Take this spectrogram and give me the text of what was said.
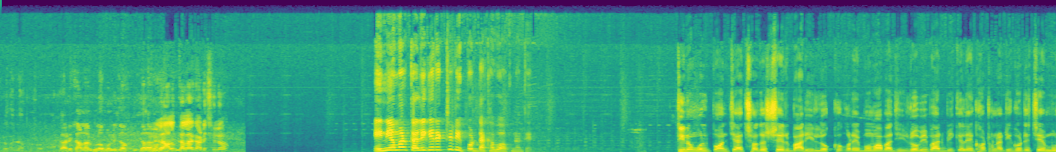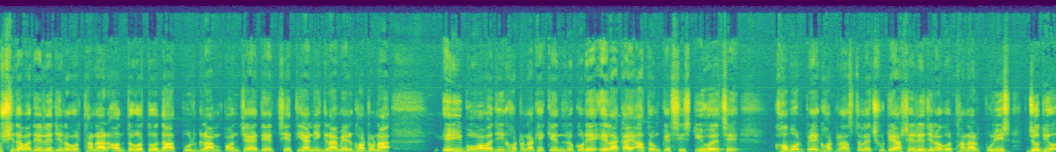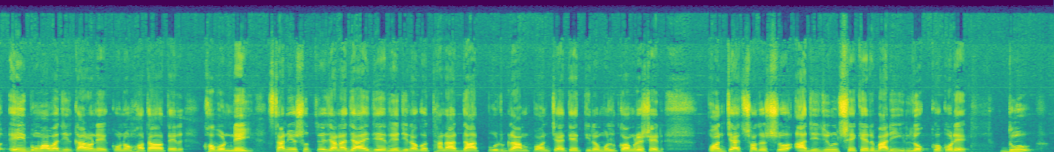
গাড়ি কালারগুলো বলে যাও লাল কালার গাড়ি ছিল। এ নিয়ে আমার কালিগের একটি রিপোর্ট দেখাবো আপনাদের। তৃণমূল পঞ্চায়েত সদস্যের বাড়ি লক্ষ্য করে বোমাবাজি। রবিবার বিকেলে ঘটনাটি ঘটেছে মুর্শিদাবাদের রেজিনগর থানার অন্তর্গত দাঁতপুর গ্রাম পঞ্চায়েতের চেতিয়ানি গ্রামের ঘটনা। এই বোমাবাজি ঘটনাকে কেন্দ্র করে এলাকায় আতঙ্কের সৃষ্টি হয়েছে। খবর পেয়ে ঘটনাস্থলে ছুটে আসে রেজিনগর থানার পুলিশ। যদিও এই বোমাবাজির কারণে কোনো হতাহতের খবর নেই। স্থানীয় সূত্রে জানা যায় যে রেজিনগর থানার দাঁতপুর গ্রাম পঞ্চায়েতের তৃণমূল কংগ্রেসের পঞ্চায়েত সদস্য আজিজুল শেখের বাড়ি লক্ষ্য করে দু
